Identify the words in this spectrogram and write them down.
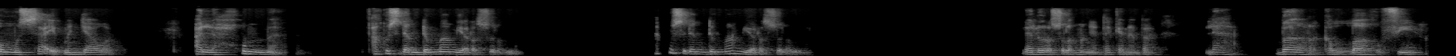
Ummu Sa'ib menjawab, Al-humma. Aku sedang demam ya Rasulullah. Aku sedang demam ya Rasulullah. Lalu Rasulullah mengatakan apa? La Barakallahu fiha.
